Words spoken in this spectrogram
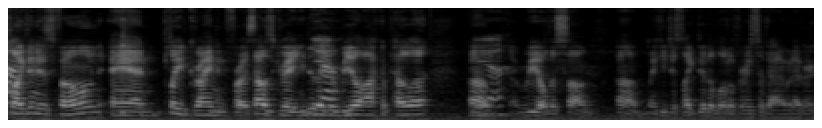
plugged in his phone and played Grinding for us. That was great. He did Yeah. like a real acapella, um, Yeah. real the song. Um, like he just like did a little verse of that or whatever.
